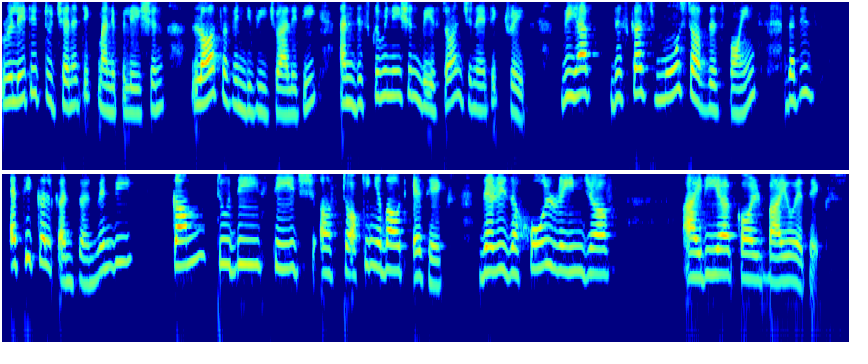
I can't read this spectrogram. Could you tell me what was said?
related to genetic manipulation, loss of individuality, and discrimination based on genetic traits. We have discussed most of these points that is ethical concern. When we come to the stage of talking about ethics, there is a whole range of idea called bioethics.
